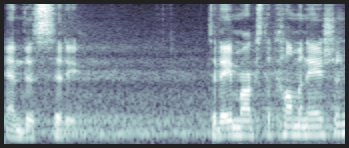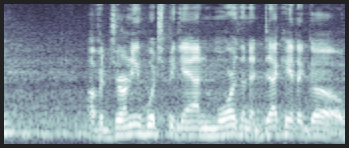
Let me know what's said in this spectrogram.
and this city. Today marks the culmination of a journey which began more than a decade ago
